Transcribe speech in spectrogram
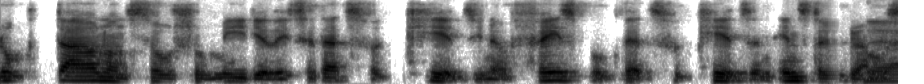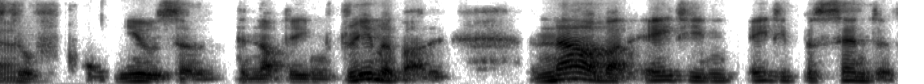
looked down on social media. They said that's for kids, you know, Facebook that's for kids, and Instagram yeah. was still quite new, so they're not even dream about it. Now about 18, 80% of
